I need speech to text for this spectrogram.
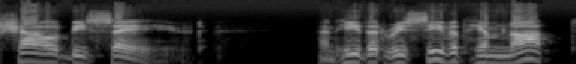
shall be saved, and he that receiveth him not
